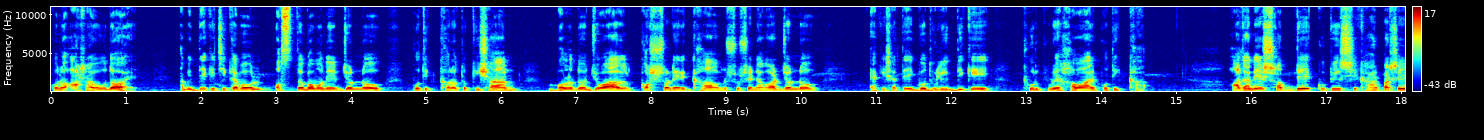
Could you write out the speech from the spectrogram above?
কোনো আশা উদয়। আমি দেখেছি কেবল অস্তগমনের জন্য প্রতীক্ষারত কিষান বলদ জোয়াল কর্ষণের ঘাম শুষে নেওয়ার জন্য একই সাথে গধূলির দিকে ফুরফুরে হাওয়ার প্রতীক্ষা। আজানের শব্দে কুপির শিখার পাশে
